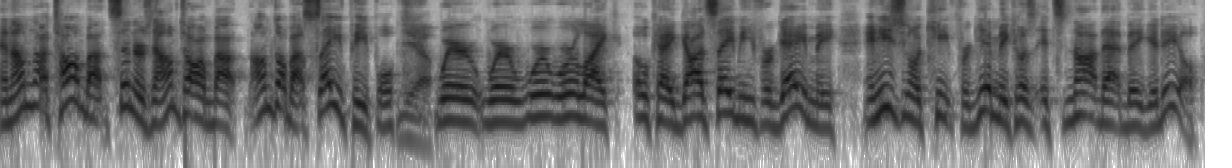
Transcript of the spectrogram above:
and I'm not talking about sinners now. I'm talking about I'm talking about saved people. Yeah. Where where we're, we're like, okay, God saved me, He forgave me, and He's going to keep forgiving me because it's not that big a deal.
